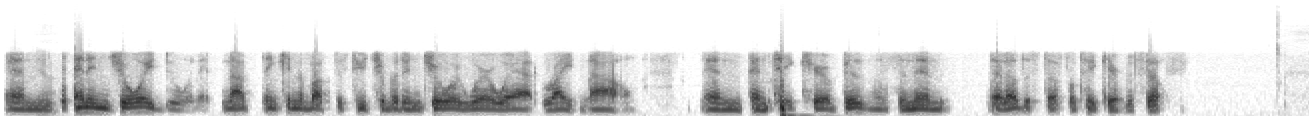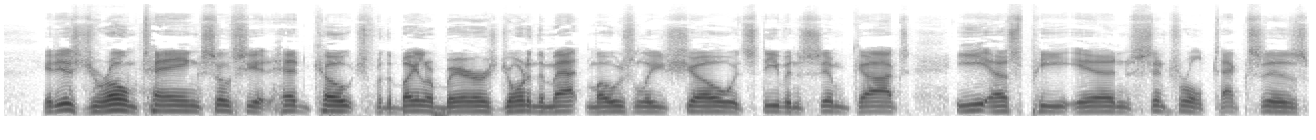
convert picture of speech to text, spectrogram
and yeah. and enjoy doing it, not thinking about the future, but enjoy where we're at right now, and and take care of business, and then that other stuff will take care of itself. It is Jerome Tang, associate head coach for the Baylor Bears, joining the Matt Mosley show with Stephen Simcox, ESPN Central Texas.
